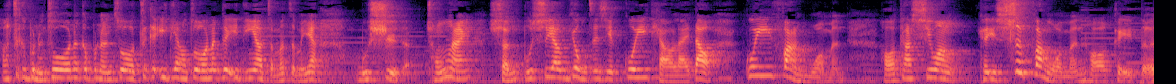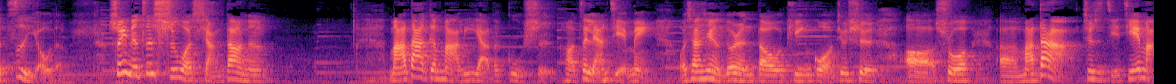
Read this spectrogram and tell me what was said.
啊，这个不能做，那个不能做，这个一定要做，那个一定要怎么怎么样？不是的，从来神不是要用这些规条来到规范我们。好，他希望可以释放我们，哈，可以得自由的。所以呢，这使我想到呢，马大跟玛利亚的故事，哈，这两姐妹，我相信很多人都听过，就是呃，说呃，马大就是姐姐嘛，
